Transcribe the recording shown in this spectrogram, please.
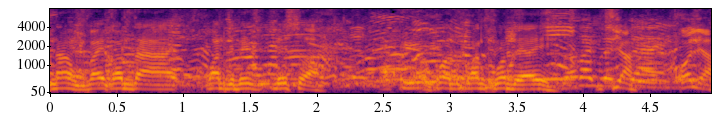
Não, vai contar quanto pessoa Quanto, quanto, quanto é aí Yeah. Olha.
